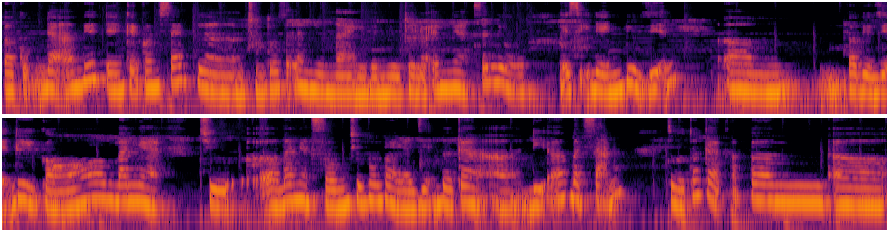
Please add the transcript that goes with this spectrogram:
và cũng đã biết đến cái concept là chúng tôi sẽ làm nhiều ngày và nhiều thể loại âm nhạc rất nhiều nghệ sĩ đến biểu diễn um, và biểu diễn thì có ban nhạc chứ uh, ban nhạc sống chứ không phải là diễn với cả uh, đĩa bật sẵn. Rồi tất cả các um, uh,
